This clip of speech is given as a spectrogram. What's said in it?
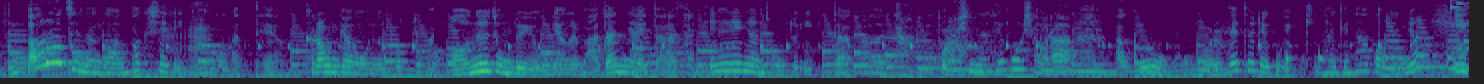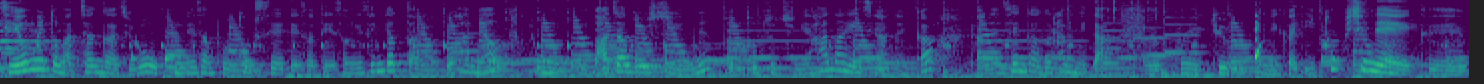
좀 떨어지는 건 확실히 있는 것 같아요. 그런 경우는 보통 어느 정도 용량을 맞았냐에 따라서 한 1, 2년 정도 있다가 다음에 톡신을 해보셔라 라고 공부를 해드리고 있긴 하긴 하거든요. 이 제오민도 마찬가지로 국내산 보톡스에 대해서 내성이 생겼다라고 하면 좀 맞아볼 수 있는 보톡스 중에 하나이지 않을까라는 생각을 합니다. 외국분 유튜브를 보니까 이 톡신의 그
